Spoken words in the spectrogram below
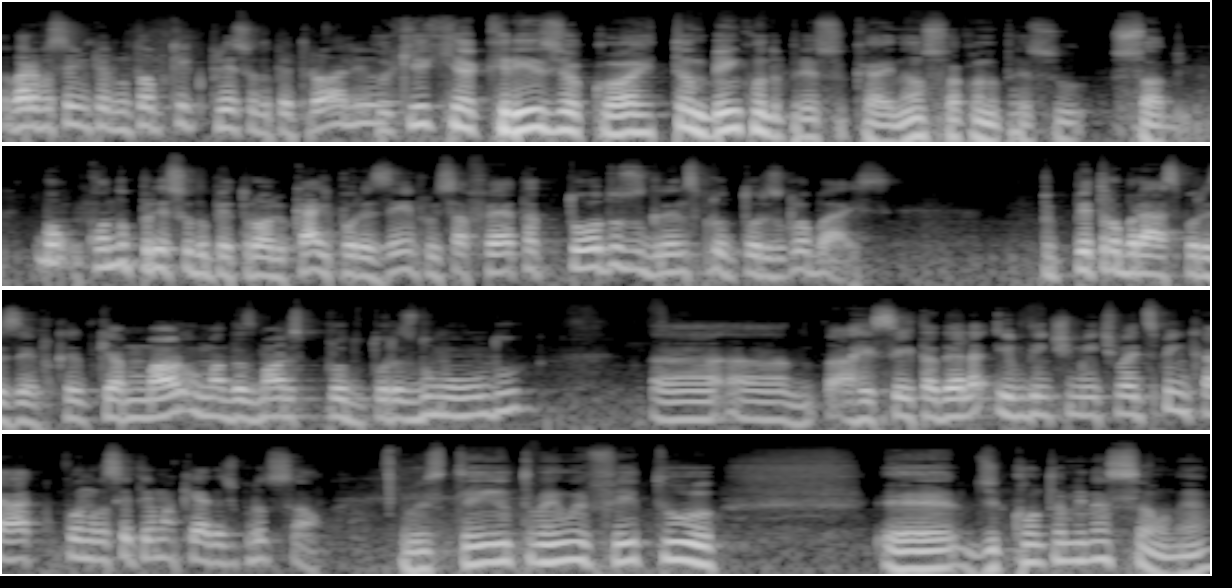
Agora você me perguntou por que, que o preço do petróleo... Por que, que a crise ocorre também quando o preço cai, não só quando o preço sobe? Bom, quando o preço do petróleo cai, por exemplo, isso afeta todos os grandes produtores globais. Petrobras, por exemplo, que- é uma das maiores produtoras do mundo, ah, ah, a receita dela evidentemente vai despencar quando você tem uma queda de produção. Mas tem também um efeito é, de contaminação, né?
